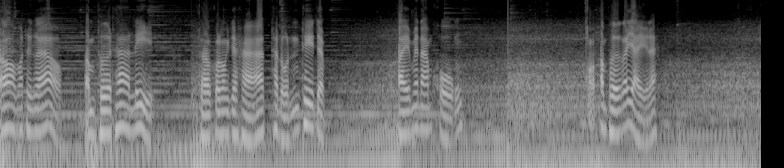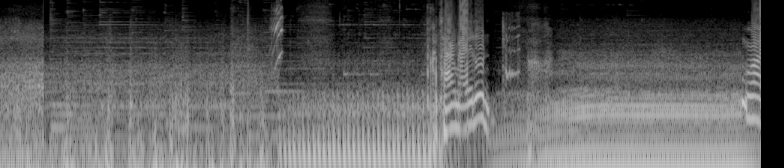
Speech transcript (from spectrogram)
อ๋อมาถึงแล้วอำเภอท่าลี่ เรากำลังจะหาถนนที่จะไปแม่น้ำโขงอำเภอก็ใหญ่นะทางไหนรุ่น ว่า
